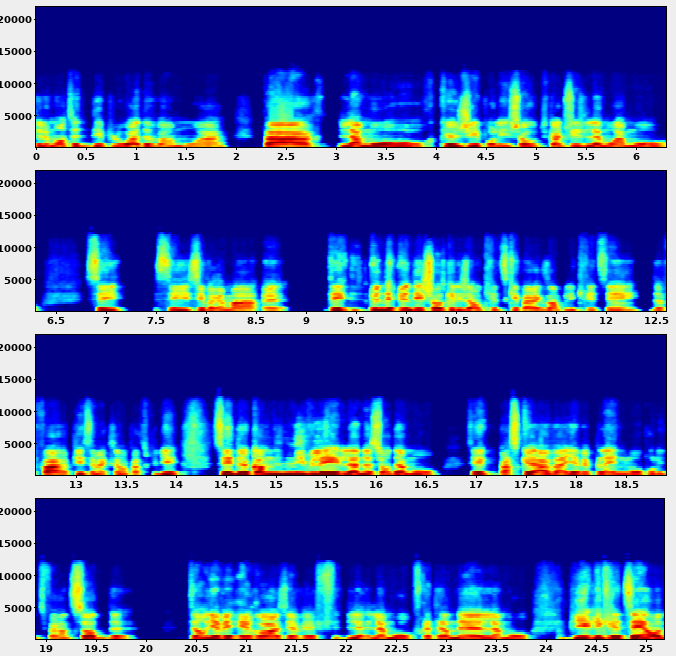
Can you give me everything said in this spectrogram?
le monde se déploie devant moi par l'amour que j'ai pour les choses. Quand je dis le mot amour, c'est, c'est, vraiment. Euh, une, une, des choses que les gens ont critiqué, par exemple, les chrétiens de faire, puis c'est Maxime en particulier, c'est de comme niveler la notion d'amour. Parce qu'avant, il y avait plein de mots pour les différentes sortes de, il y avait Eros, il y avait l'amour fraternel, l'amour. Puis les chrétiens,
